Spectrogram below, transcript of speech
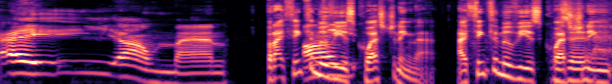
I, oh man, But I think the movie is questioning that. I think the movie is questioning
